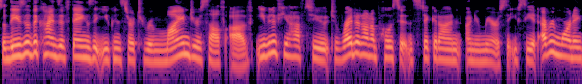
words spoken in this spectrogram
So these are the kinds of things that you can start to remind yourself of, even if you have to to write it on a post-it and stick it on on your mirror so that you see it every morning,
